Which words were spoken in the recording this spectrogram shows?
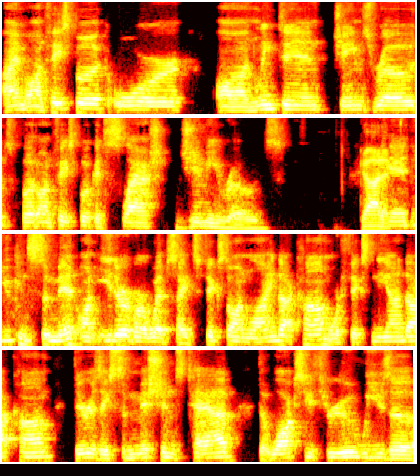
I'm on Facebook or on LinkedIn, James Rhodes, but on Facebook it's slash Jimmy Rhodes. Got it. And you can submit on either of our websites, fixtonline.com or fixtneon.com. There is a submissions tab that walks you through. We use a,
